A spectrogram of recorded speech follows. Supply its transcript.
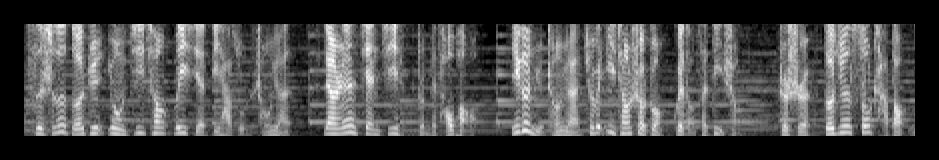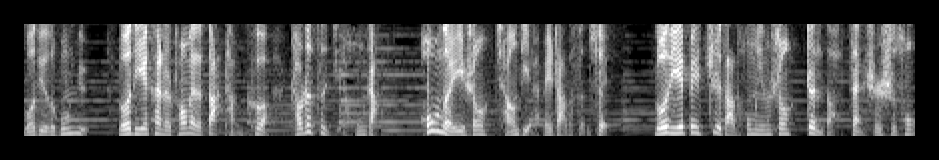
此时的德军用机枪威胁地下组织成员，两人见机准备逃跑，一个女成员却被一枪射中，跪倒在地上。这时德军搜查到罗迪的公寓，罗迪看着窗外的大坦克朝着自己轰炸，轰的一声，墙体被炸得粉碎。罗迪被巨大的轰鸣声震得暂时失聪，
